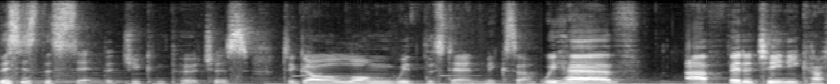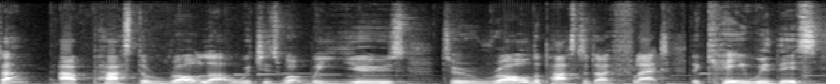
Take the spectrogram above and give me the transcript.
This is the set that you can purchase to go along with the stand mixer. We have our fettuccine cutter, our pasta roller, which is what we use to roll the pasta dough flat. The key with this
